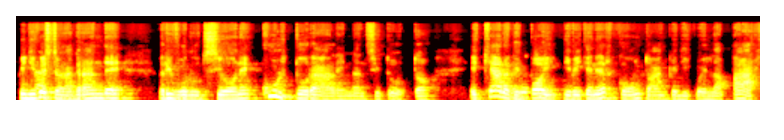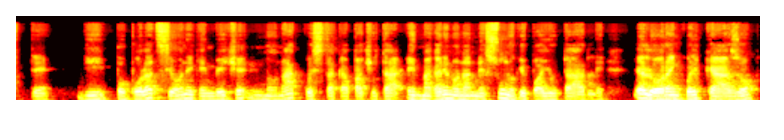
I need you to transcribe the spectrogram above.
Quindi certo. questa è una grande rivoluzione culturale innanzitutto. È chiaro che poi devi tener conto anche di quella parte di popolazione che invece non ha questa capacità e magari non ha nessuno che può aiutarli. E allora in quel caso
